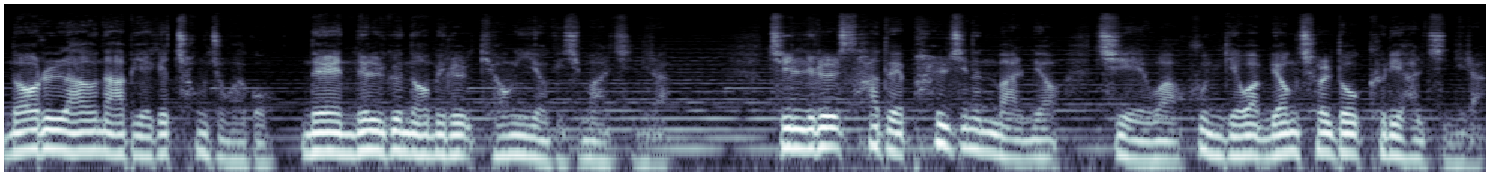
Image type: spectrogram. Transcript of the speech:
너를 낳은 아비에게 청종하고 내 늙은 어미를 경히 여기지 말지니라. 진리를 사되 팔지는 말며 지혜와 훈계와 명철도 그리할지니라.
